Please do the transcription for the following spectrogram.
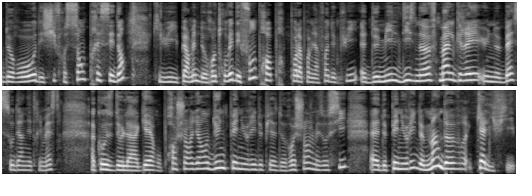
d'euros des chiffres sans précédent qui lui permettent de retrouver des fonds propres pour la première fois depuis 2019, malgré une baisse au dernier trimestre à cause de la guerre au Proche-Orient, d'une pénurie de pièces de rechange, mais aussi euh, de pénurie de main-d'œuvre qualifiée.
